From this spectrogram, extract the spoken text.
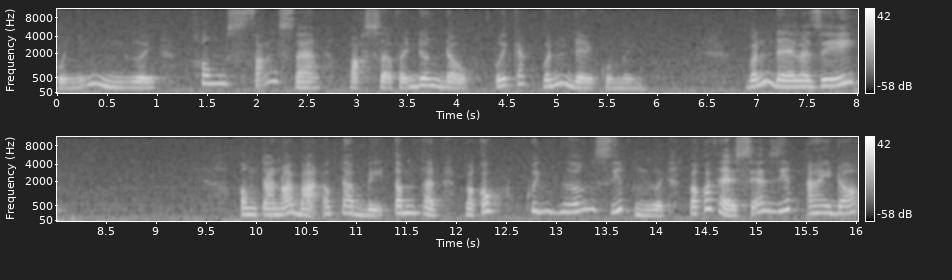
của những người không sẵn sàng hoặc sợ phải đương đầu với các vấn đề của mình. Vấn đề là gì? Ông ta nói bạn, ông ta bị tâm thần và có khuynh hướng giết người và có thể sẽ giết ai đó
